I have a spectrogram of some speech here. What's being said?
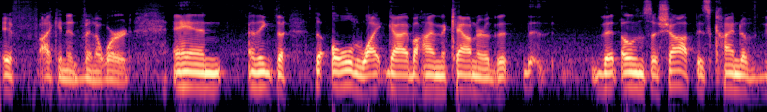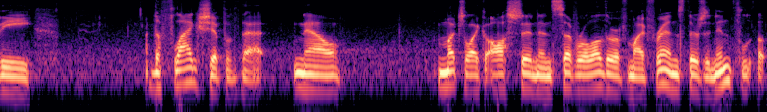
if I can invent a word. And I think the the old white guy behind the counter that that owns the shop is kind of the the flagship of that. Now, much like Austin and several other of my friends, there's an influ-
